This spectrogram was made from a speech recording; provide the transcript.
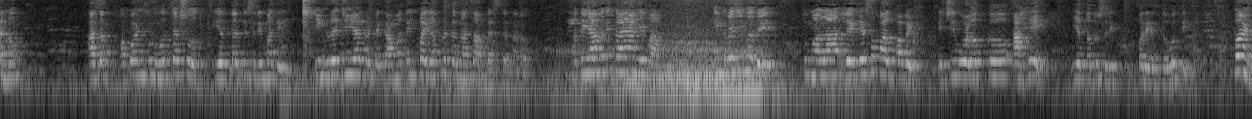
मित्रांनो आज आपण गुणवत्ता शोध इयत्ता तिसरी मधील इंग्रजी या घटकामधील पहिल्या प्रकरणाचा अभ्यास करणार आहोत. आता यामध्ये काय आहे बा? इंग्रजीमध्ये तुम्हाला लेटर्स ऑफ अल्फाबेट याची ओळख आहे इयत्ता दुसरी पर्यंत होती. पण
